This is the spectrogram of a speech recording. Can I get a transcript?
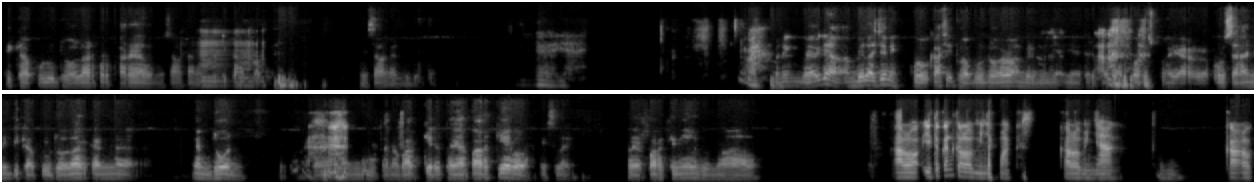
30 dolar per barel misalkan hmm. di kapal. Misalkan begitu. Iya, iya. Ah. Mending bayarnya ambil aja nih, gue kasih 20 dolar ambil minyaknya daripada gue harus bayar perusahaan ini 30 dolar karena ngendon. Karena nunggu, karena parkir, bayar parkir lah istilahnya. Bayar parkirnya lebih mahal. Kalau itu kan kalau minyak max, kalau minyak. Hmm. Kalau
